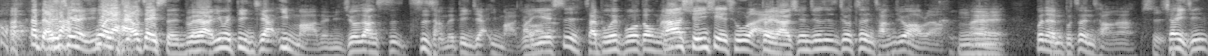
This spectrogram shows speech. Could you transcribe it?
那表示现在已经未来还要再升。对啊，因为定价一码的，你就让市市场的定价一码就好。也是，才不会波动啦。让它宣泄出来。对啦，宣就是就正常就好了。哎，不能不正常啊。是，现在已经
